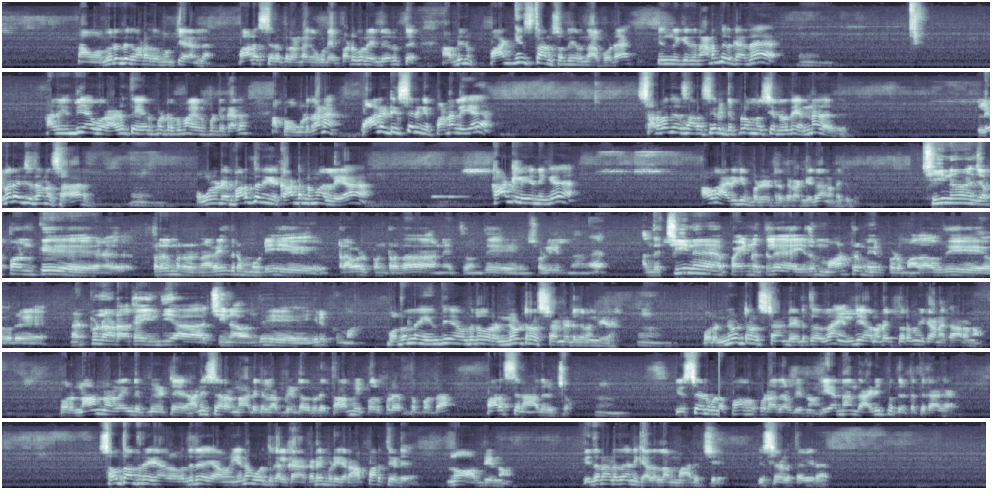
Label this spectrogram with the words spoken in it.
நான் உன் விருதுக்கு வர்றது முக்கியம் இல்லை. பாலஸ்தீனத்தில் நடக்கக்கூடிய படுகொலை நிறுத்து. அப்படின்னு பாகிஸ்தான் சொல்லியிருந்தா கூட இன்னைக்கு இது நடந்திருக்காத. அது இந்தியாவுக்கு ஒரு அழுத்தம் ஏற்பட்டிருக்குமா? ஏற்பட்டிருக்காது? அப்போ உங்களுக்கு தானே பாலிடிக்ஸை நீங்க பண்ணலையே. சர்வதேச அரசியல் டிப்ளமசின்றது என்னது அது? லிவரேஜ் தானே சார். உங்களுடைய பலத்தை நீங்க காட்டணுமா இல்லையா? காட்டலையே நீங்க அவங்க அழிக்கப்பட்டு இருக்கிறாங்க இதான் நடக்குது. சீனா ஜப்பானுக்கு பிரதமர் நரேந்திர மோடி டிராவல் பண்றதா நேத்து வந்து சொல்லியிருந்தாங்க. அந்த சீன பயணத்துல எதுவும் மாற்றம் ஏற்படும்? அதாவது ஒரு நட்பு நாடாக இந்தியா சீனா வந்து இருக்குமா? முதல்ல இந்தியா வந்துட்டு ஒரு நியூட்ரல் ஸ்டாண்ட் எடுக்கிறாங்க. ஒரு நியூட்ரல் ஸ்டாண்ட் எடுத்தது தான் இந்தியாவுடைய பெருமைக்கான காரணம். ஒரு நான் அலைன்டு மீட்டு அணிசர நாடுகள் அப்படின்றவருடைய தலைமை பொறுப்பில் இருந்தப்போ தான் பாலஸ்தீனை ஆதரிச்சோம். இஸ்ரேலுக்குள்ள போகக்கூடாது அப்படின்னோம் ஏன்னா அந்த அழிப்பு திட்டத்துக்காக சவுத் ஆப்பிரிக்காவில் வந்துட்டு அவன் இன ஒத்துக்கள் கடைபிடிக்கிற அப்பார்த்தீடு நோ அப்படின்னோம் இதனால தான் இன்னைக்கு அதெல்லாம் மாறுச்சு இஸ்ரேலை தவிர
